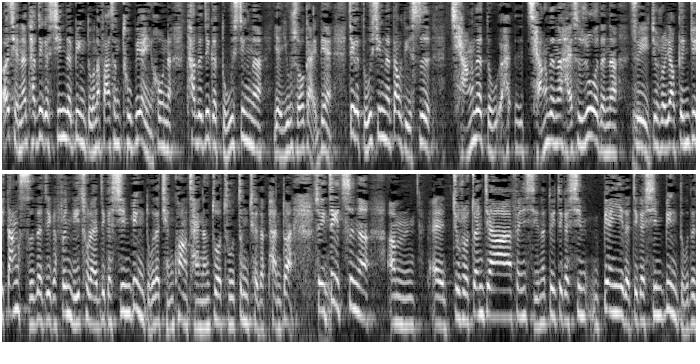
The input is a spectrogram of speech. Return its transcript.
而且呢，它这个新的病毒呢发生突变以后呢，它的这个毒性呢也有所改变。这个毒性呢到底是强的毒还强的呢，还是弱的呢？所以就说要根据当时的这个分离出来这个新病毒的情况，才能做出正确的判断。所以这次呢，嗯，呃，就说专家分析呢，对这个新变异的这个新病毒的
